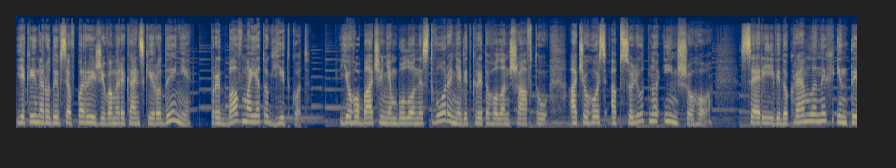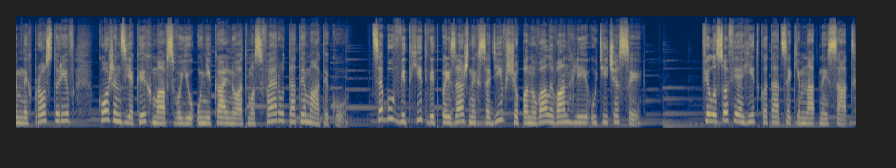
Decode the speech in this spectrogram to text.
який народився в Парижі в американській родині, придбав маєток Гіткот. Його баченням було не створення відкритого ландшафту, а чогось абсолютно іншого серії відокремлених інтимних просторів, кожен з яких мав свою унікальну атмосферу та тематику. Це був відхід від пейзажних садів, що панували в Англії у ті часи. Філософія Гідкота це кімнатний сад.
